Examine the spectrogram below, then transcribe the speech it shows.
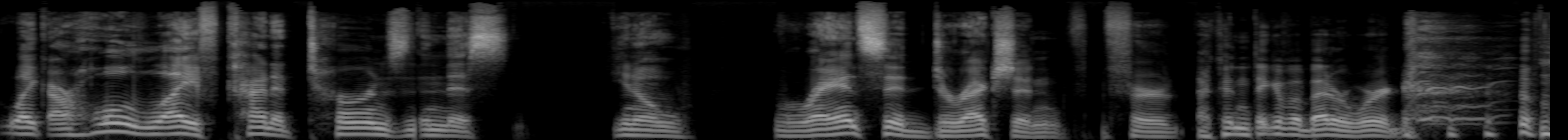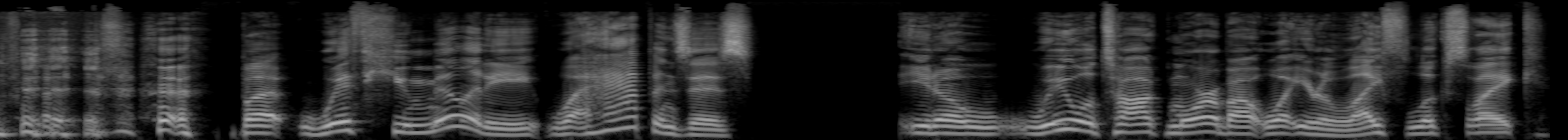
like our whole life kind of turns in this, you know, rancid direction for I couldn't think of a better word. but with humility, what happens is you know, we will talk more about what your life looks like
